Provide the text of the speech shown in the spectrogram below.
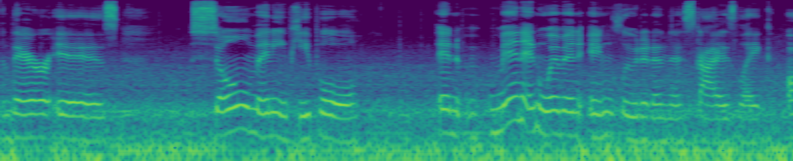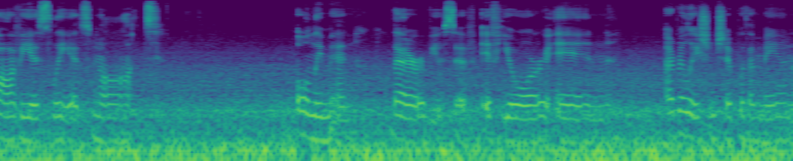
there is so many people and men and women included in this guys like obviously it's not only men that are abusive. If you're in a relationship with a man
